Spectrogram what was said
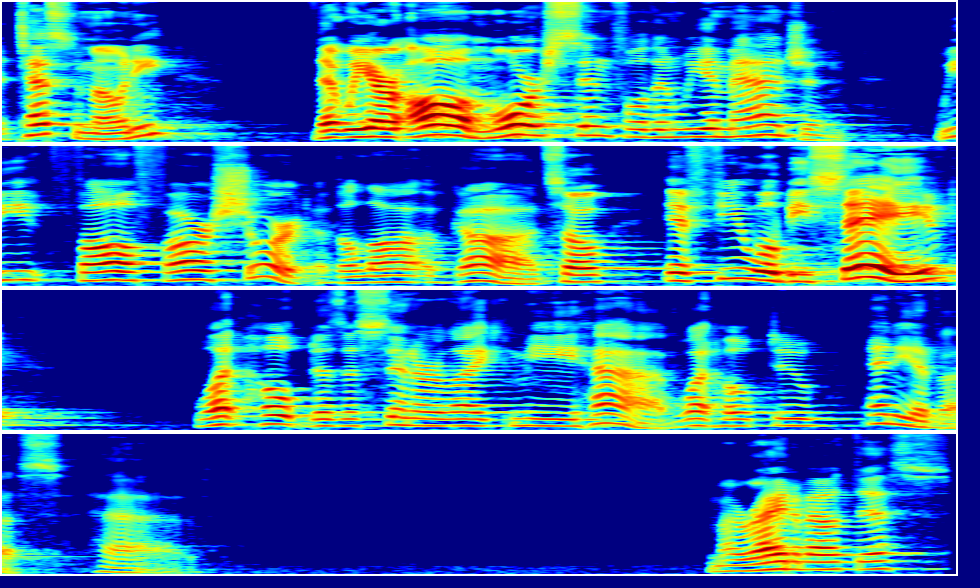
uh, testimony that we are all more sinful than we imagine. We fall far short of the law of God. So, if few will be saved, what hope does a sinner like me have? What hope do any of us have? Am I right about this?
